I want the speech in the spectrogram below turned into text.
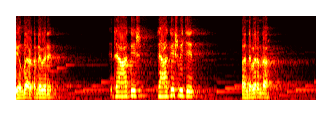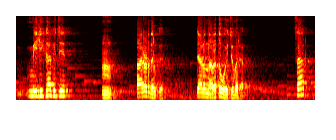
എന്താ ഏട്ടന്റെ പേര്? രാകേഷ് രാകേഷ് വിജയൻ. തന്റെ പേരെന്താ? മിലിക വിജയൻ. ഉം. താനോട് നിൽക്ക്. ഞാനൊന്ന് അകത്ത് പോയിച്ചും വരാം. സാർ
